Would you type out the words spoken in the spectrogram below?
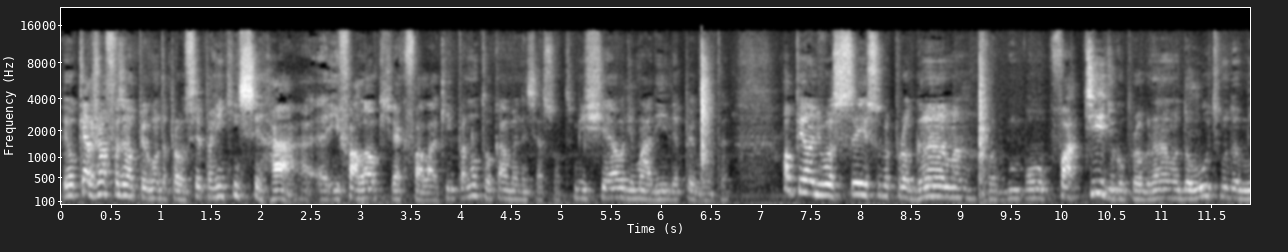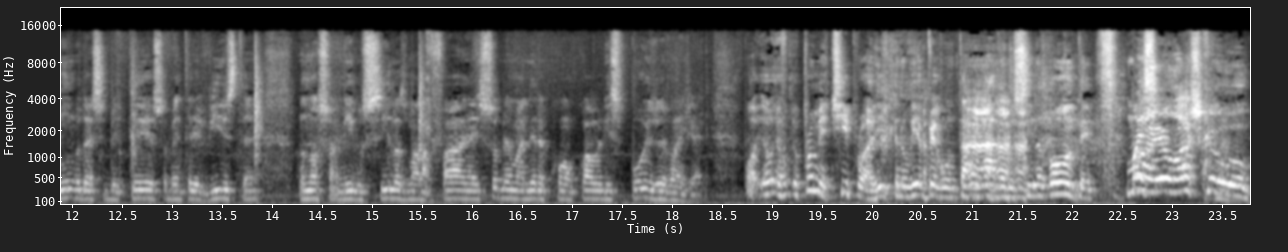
Eu quero já fazer uma pergunta para você, para a gente encerrar eh, e falar o que tiver que falar aqui, para não tocar mais nesse assunto. Michel de Marília pergunta: a opinião de vocês sobre o programa, o fatídico programa do último domingo do SBT, sobre a entrevista do nosso amigo Silas Malafaia e sobre a maneira com a qual ele expôs o Evangelho. Bom, eu, eu, eu prometi pro Ari que eu não ia perguntar nada do Silas ontem, mas. Não, eu acho que o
